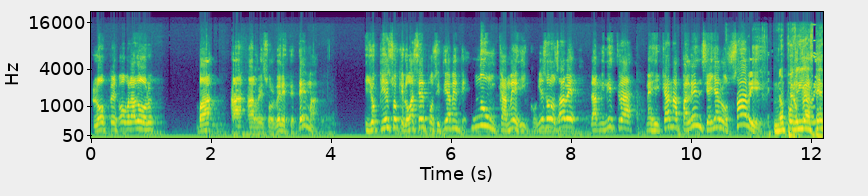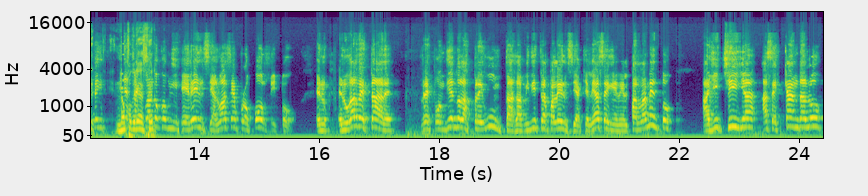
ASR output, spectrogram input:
López Obrador va a, resolver este tema. Y yo pienso que lo va a hacer positivamente. Nunca México. Y eso lo sabe la ministra mexicana Palencia. Ella lo sabe. No podría ser. no podría ser. con injerencia. Lo hace a propósito. En, en, lugar de estar respondiendo las preguntas, la ministra Palencia, que le hacen en el Parlamento, allí chilla, hace escándalo.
